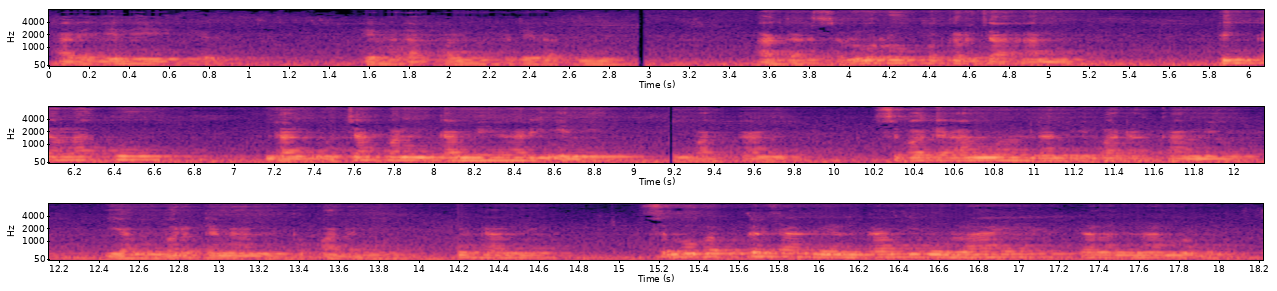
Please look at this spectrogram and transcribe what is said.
hari ini ke, di hadapan hadiratmu Agar seluruh pekerjaan, tingkah laku, dan ucapan kami hari ini bahkan sebagai amal dan ibadah kami yang berkenan kepadamu. Kami, semoga pekerjaan yang kami mulai dalam namamu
